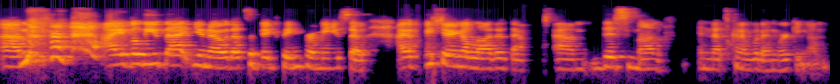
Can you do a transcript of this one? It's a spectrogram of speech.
Um, I believe that, you know, that's a big thing for me. So I'll be sharing a lot of that um, this month. And that's kind of what I'm working on.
